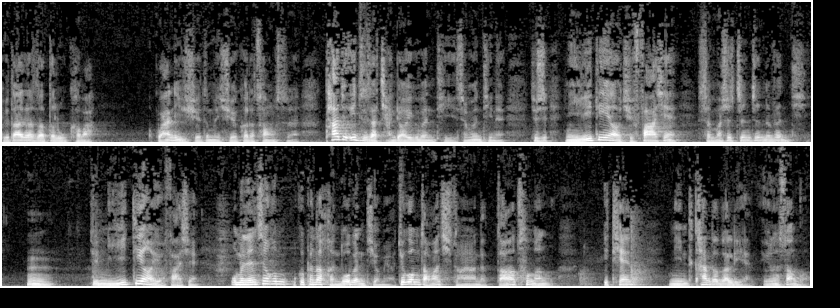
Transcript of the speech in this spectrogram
比如大家知道德鲁克吧？管理学这门学科的创始人，他就一直在强调一个问题，什么问题呢？就是你一定要去发现什么是真正的问题。嗯，就你一定要有发现。我们人生会会碰到很多问题，有没有？就跟我们早上起床一样的，早上出门一天，你看到的脸，有人算过，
